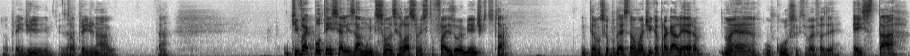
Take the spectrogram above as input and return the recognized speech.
Tu aprende, tu aprende na água, tá? O que vai potencializar muito são as relações que tu faz do ambiente que tu tá. Então, se eu pudesse dar uma dica pra galera, não é o curso que tu vai fazer, é estar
